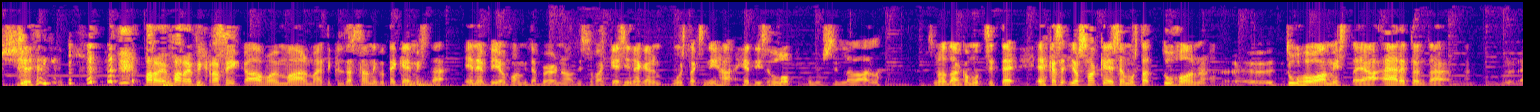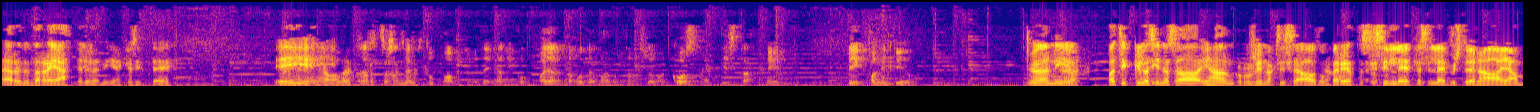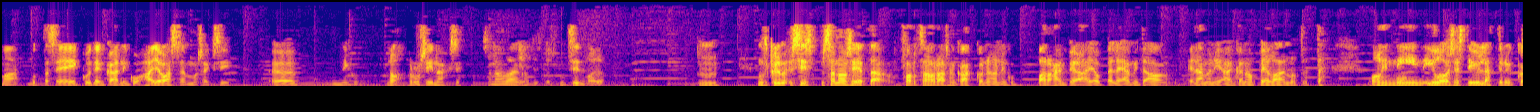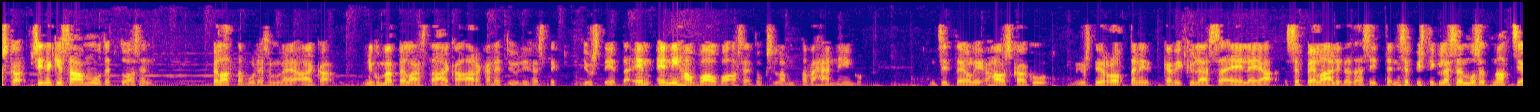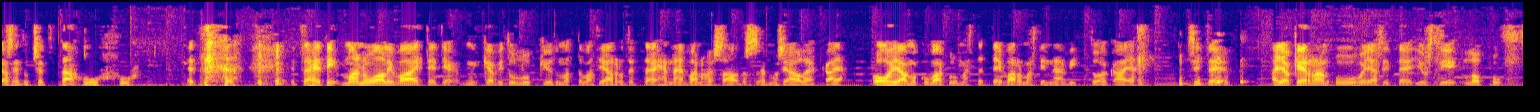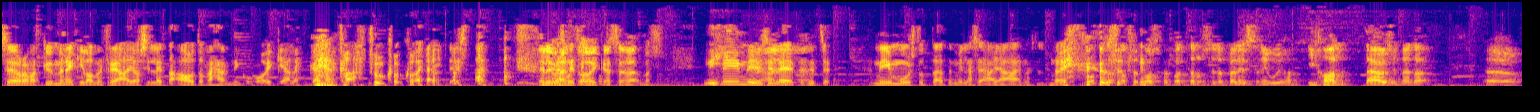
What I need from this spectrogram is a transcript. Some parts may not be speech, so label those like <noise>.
<laughs> parempi, parempi grafiikka avoin maailma, että kyllä tässä on niinku tekemistä enempi jopa mitä Burnoutissa, vaikka ei siinäkään muistaakseni ihan heti se loppunut sillä lailla. Sanotaanko, mutta sitten ehkä se, jos hakee semmoista tuhon, tuhoamista ja ääretöntä, ääretöntä räjähtelyä, niin ehkä sitten ei, ei, ei ehkä ole Forza semmoinen. Se tuhoaminen mitenkään niinku ajattavuuteen vaikuttanut, se on vaan kosmeettista, niin big fucking deal. Ja, niin jo. Paitsi kyllä siinä saa ihan rusinaksi se auton periaatteessa silleen, että sille ei pysty enää ajamaan, mutta se ei kuitenkaan niinku hajoa semmoiseksi, öö, niinku, no, rusinaksi, sanotaan. Niin, siis Mut sit... mm. Mutta kyllä siis sanoisin, että Forza Horizon 2 on niinku parhaimpia ajopelejä, mitä on elämäni aikana pelannut, että olin niin iloisesti yllättynyt, koska siinäkin saa muutettua sen pelattavuuden semmoinen aika, niin kuin mä pelaan sitä aika arcade-tyylisesti, justi, että en, en ihan vauva-asetuksilla, mutta vähän niinku sitten oli hauskaa, kun justiin Rotteni kävi kylässä eilen ja se pelaili tätä sitten, niin se pisti kyllä semmoset natsiasetukset, että huh huh. Että, <laughs> että heti manuaalivaihteet ja mikä vitun lukkiutumattomat jarrut, että eihän näin vanhoissa autossa semmosia olekaan. Ja ohjaamo kuvakulmasta, että ei varmasti näe vittuakaan. Ja sitten ajo kerran puuhun ja sitten justi loppu seuraavat 10 kilometriä ajo sille, että auto vähän niinku oikealle ja kaartuu koko ajan itsestään. Eli vähän niinku oikeassa elämässä. Niin, niin, niin silleen, että nyt se niin muistuttaa, että millä se ajaa aina. <laughs> No ei. Oletko koskaan koittanut siinä pelissä niinku ihan, ihan täysin näitä öö,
